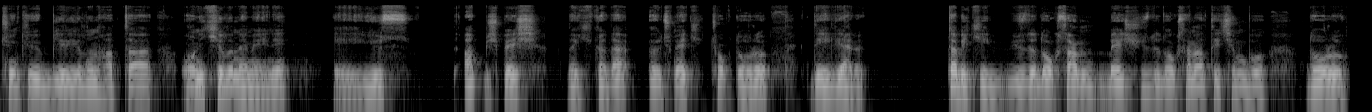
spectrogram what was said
çünkü bir yılın hatta 12 yılın emeğini e, 165 dakikada ölçmek çok doğru değil. Yani tabii ki %95, %96 için bu doğru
